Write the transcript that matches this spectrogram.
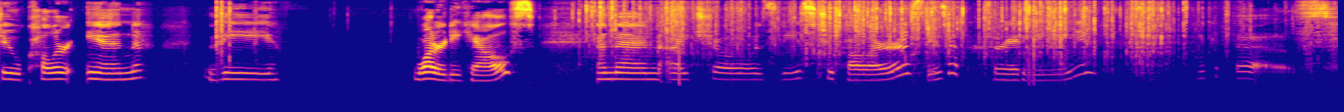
to color in the water decals. And then I chose these two colors. These are pretty. Look at this.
